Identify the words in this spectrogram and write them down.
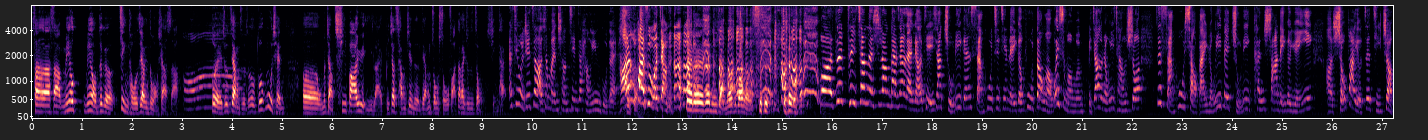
杀杀杀杀，没有没有这个尽头，这样一直往下杀，哦，对，就这样子，所以说目前呃我们讲七八月以来比较常见的两种手法，大概就是这种形态。而且我觉得这好像蛮常见在航运股的，好像话是我讲的。对对对，你讲的不关我的事，对。哇，这这一章呢是让大家来了解一下主力跟散户之间的一个互动哦。为什么我们比较容易常说这散户小白容易被主力坑杀的一个原因？呃，手法有这几种。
